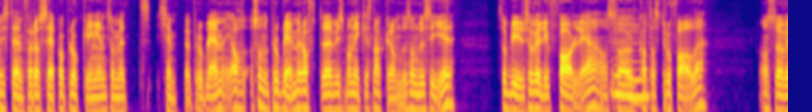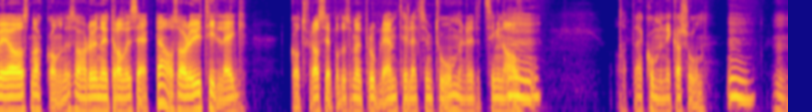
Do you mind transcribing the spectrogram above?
Istedenfor å se på plukkingen som et kjempeproblem. Ja, sånne problemer ofte, hvis man ikke snakker om det, som du sier, så blir de så veldig farlige og så Mm. katastrofale. Og så ved å snakke om det, så har du nøytralisert det, og så har du i tillegg gått fra å se på det som et problem til et symptom eller et signal. Mm, At det er kommunikasjon. Mm. Mm.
